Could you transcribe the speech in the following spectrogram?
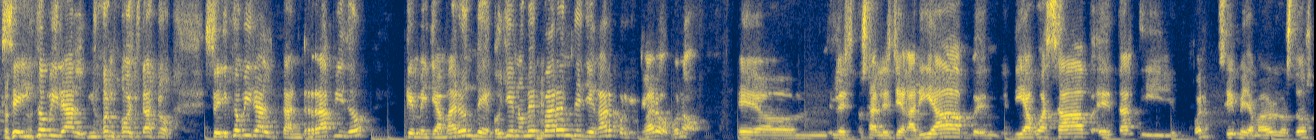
Se hizo viral, no, no, ya no. Se hizo viral tan rápido que me llamaron de, oye, no me paran de llegar, porque claro, bueno, eh, um, les, o sea, les llegaría eh, vía WhatsApp eh, tal, y bueno, sí, me llamaron los dos.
